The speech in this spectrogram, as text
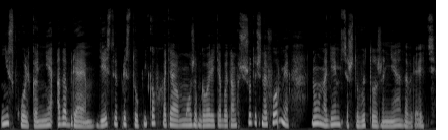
нисколько не одобряем действия преступников, хотя можем говорить об этом в шуточной форме, но надеемся, что вы тоже не одобряете.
